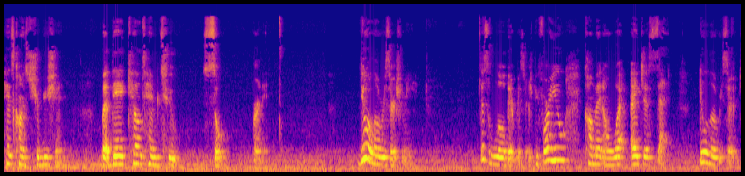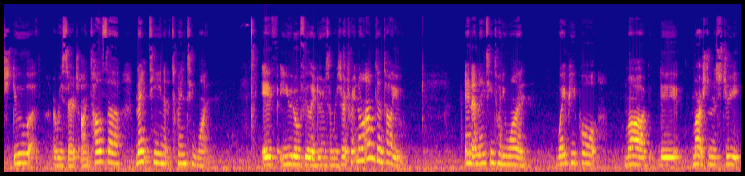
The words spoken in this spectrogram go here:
his contribution, but they killed him too, so burn it do a little research for me. just a little bit research before you comment on what I just said. Do a little research. Do a research on Tulsa 1921. If you don't feel like doing some research right now, I'm gonna tell you. In 1921, white people mobbed, they marched on the street,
